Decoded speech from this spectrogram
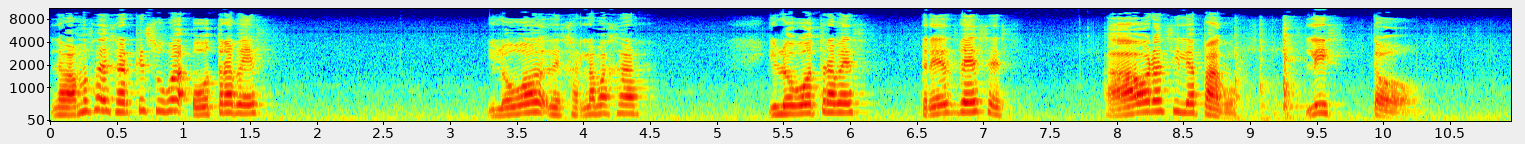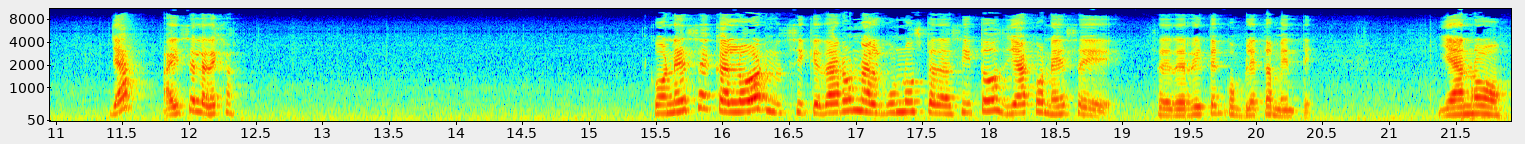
la vamos a dejar que suba otra vez. Y luego dejarla bajar. Y luego otra vez, tres veces. Ahora sí le apago. Listo. Ya, ahí se la deja. Con ese calor, si quedaron algunos pedacitos, ya con ese se derriten completamente. Ya no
